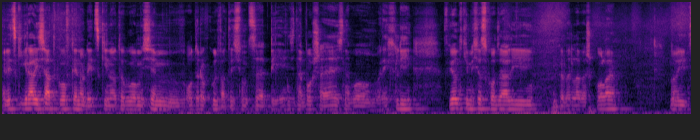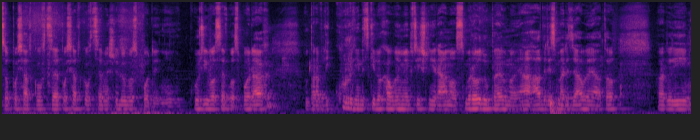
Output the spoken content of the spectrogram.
vždycky grali šatkovky, no vždycky, no to bylo, myslím, od roku 2005 nebo 6, nebo rychlý. V piątky my się schodzali vedle ve škole, no i co po siatkovce, po siatkovce my šli do gospody, nie? Kuřivo se v gospodách, Pravili, kurně, vždycky do chałupy my přišli ráno, smrodu pevno, já hadry smrdzały a to. Pravili,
